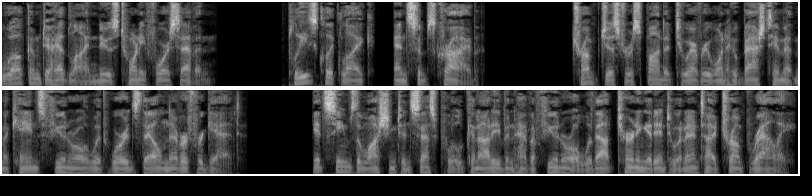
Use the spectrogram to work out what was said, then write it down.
Welcome to Headline News 24/7. Please click like and subscribe. Trump just responded to everyone who bashed him at McCain's funeral with words they'll never forget. It seems the Washington cesspool cannot even have a funeral without turning it into an anti-Trump rally.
